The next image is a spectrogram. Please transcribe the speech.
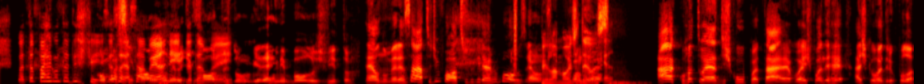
Quanta pergunta difícil. Como eu só ia assim? Qual saber a número Anitta de também. votos do Guilherme Boulos, Vitor? É o número exato de votos do Guilherme Boulos. É um- Pelo amor de quanto Deus. é? Ah, quanto é? Desculpa, tá? É, vou responder. Acho que o Rodrigo pulou.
